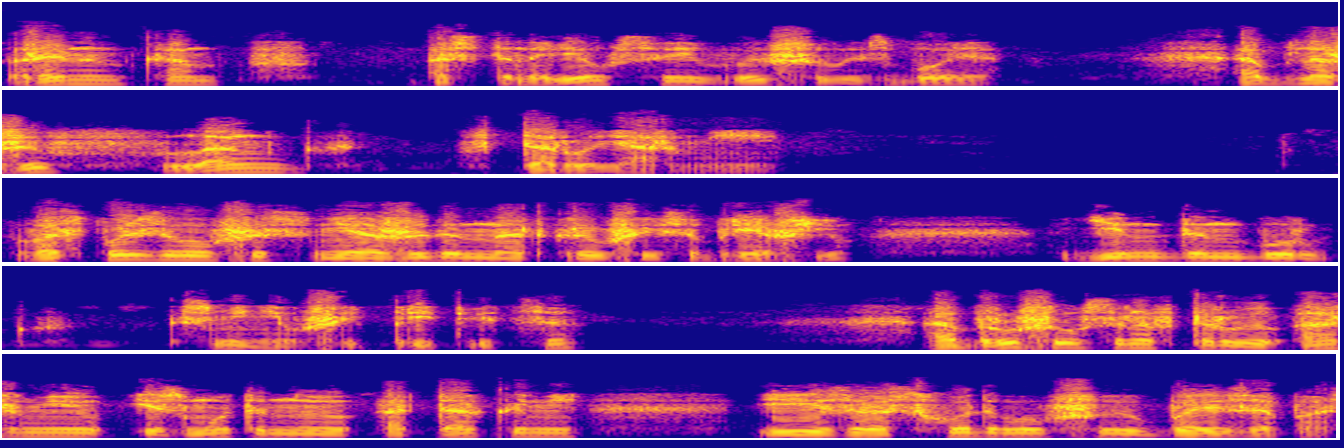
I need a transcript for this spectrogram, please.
Рененкамп остановился и вышел из боя, обнажив фланг второй армии. Воспользовавшись неожиданно открывшейся брешью, Гинденбург, сменивший Притвица, обрушился на вторую армию, измотанную атаками и израсходовавшую боезапас.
